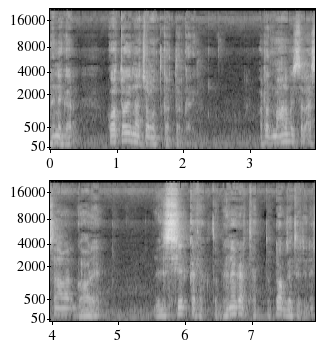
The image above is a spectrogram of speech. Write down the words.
ভিনেগার কতই না চমৎকার তরকারি। অর্থাৎ মহানবী সাল্লাহ আসলামের ঘরে যদি সিরকা থাকতো, ভিনেগার থাকতো, টক জাতীয় জিনিস,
